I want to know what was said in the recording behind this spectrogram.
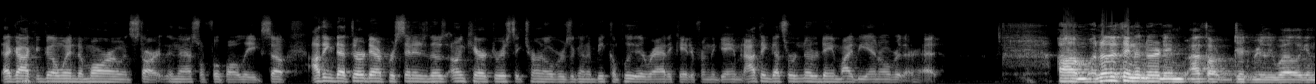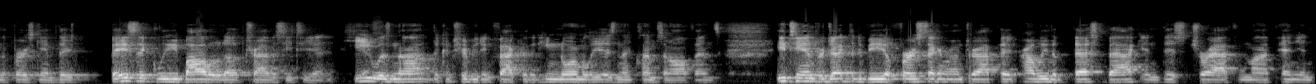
that guy could go in tomorrow and start in the National Football League. So I think that third down percentage of those uncharacteristic turnovers are going to be completely eradicated from the game, and I think that's where Notre Dame might be in over their head. Um, another thing that Notre Dame I thought did really well again the first game. They basically bottled up Travis Etienne. He yes. was not the contributing factor that he normally is in that Clemson offense. Etienne projected to be a first, second round draft pick, probably the best back in this draft, in my opinion.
